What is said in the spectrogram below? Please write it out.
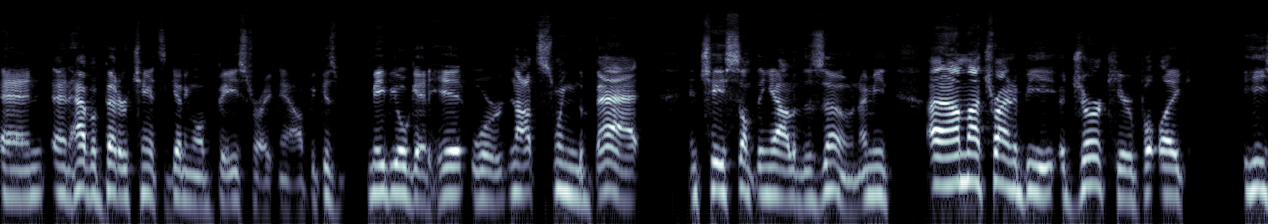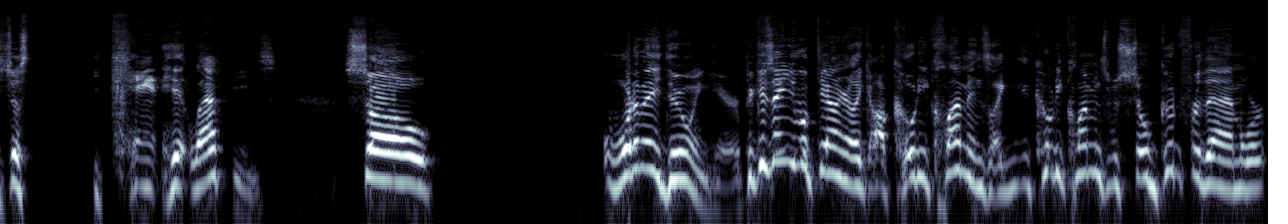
and and have a better chance of getting on base right now because maybe you'll get hit or not swing the bat and chase something out of the zone. I mean, I'm not trying to be a jerk here, but like he's just he can't hit lefties. So what are they doing here? Because then you look down, you're like, oh, Cody Clemens, like Cody Clemens was so good for them, or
